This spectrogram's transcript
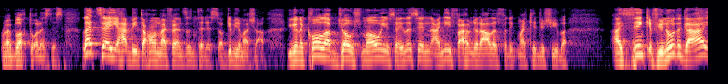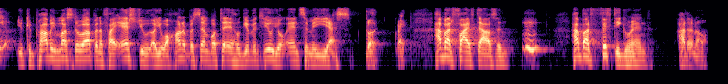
Rabbi Bloch taught us this. Let's say you have bitachon, my friends. Listen to this. I'll give you my shot. You're going to call up Joe Schmo and you say, listen, I need $500 for the, my kid yeshiva. I think if you know the guy, you could probably muster up. And if I asked you, are you 100% boteh, he'll give it to you, you'll answer me yes. Good, great. How about 5,000? Mm. How about 50 grand? I don't know.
